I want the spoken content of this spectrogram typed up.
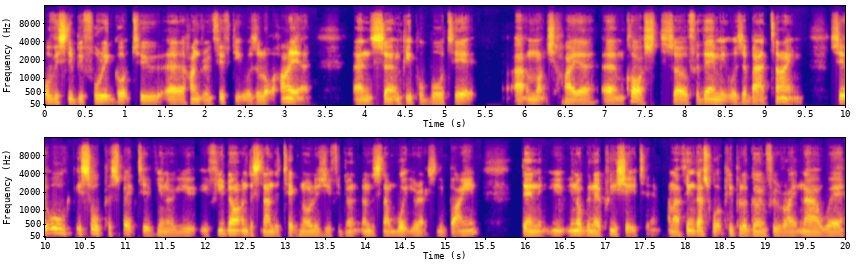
obviously before it got to uh, 150, it was a lot higher, and certain people bought it at a much higher um, cost. So for them, it was a bad time. So it all it's all perspective. You know, you if you don't understand the technology, if you don't understand what you're actually buying, then you, you're not going to appreciate it. And I think that's what people are going through right now, where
